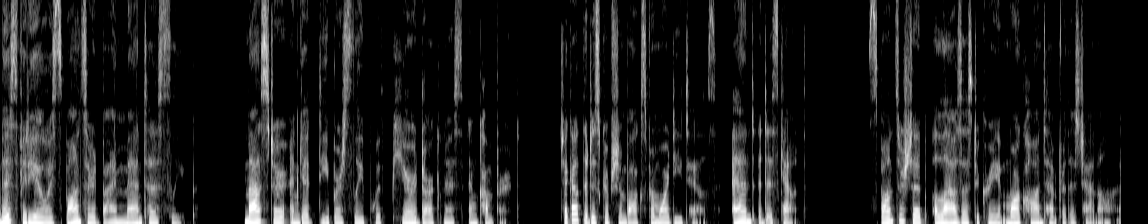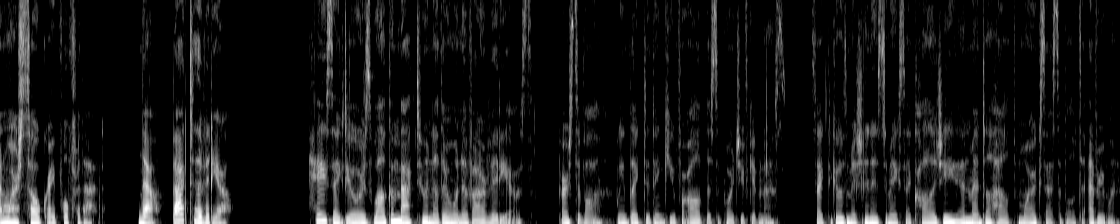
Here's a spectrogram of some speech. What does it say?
This video is sponsored by Manta Sleep. Master and get deeper sleep with pure darkness and comfort. Check out the description box for more details and a discount. Sponsorship allows us to create more content for this channel, and we're so grateful for that. Now, back to the video. Hey Psych2Goers, welcome back to another one of our videos. First of all, we'd like to thank you for all of the support you've given us. Psych2Go's mission is to make psychology and mental health more accessible to everyone,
